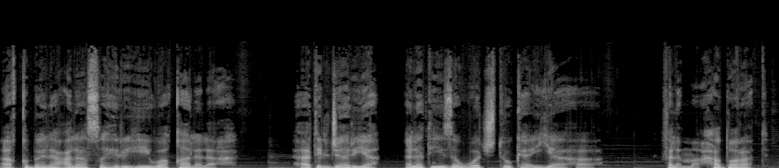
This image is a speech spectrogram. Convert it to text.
أقبل على صهره وقال له هات الجارية التي زوجتك إياها. فلما حضرت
